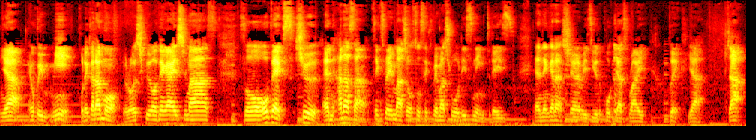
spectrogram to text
yeah, helping me. これからもよろしくお願いします。So, Opex, Shu, and Hana さん thanks very much. Also, thanks very much for listening today's. And I'm gonna share with you the podcast right quick. Yeah. じゃあ、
